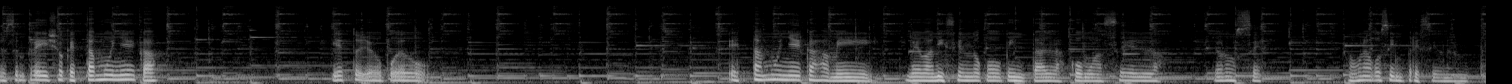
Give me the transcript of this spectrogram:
Yo siempre he dicho que estas muñecas, y esto yo puedo, estas muñecas a mí me van diciendo cómo pintarlas, cómo hacerlas, yo no sé, es una cosa impresionante.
